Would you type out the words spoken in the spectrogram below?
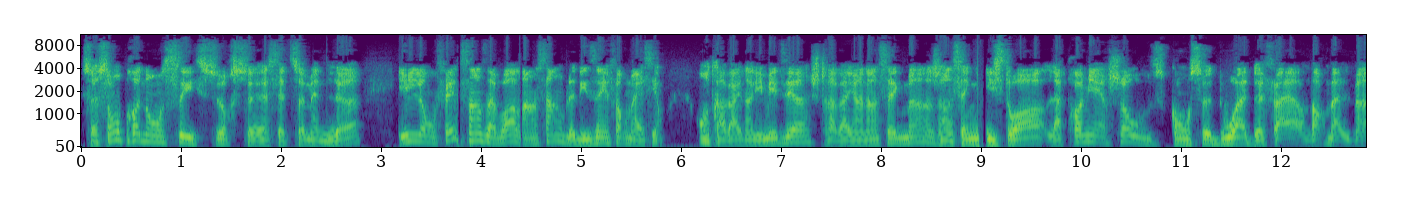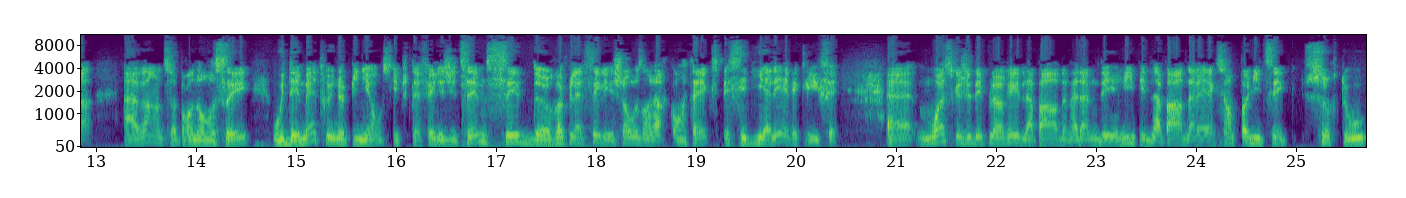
se sont prononcés sur cette semaine-là, ils l'ont fait sans avoir l'ensemble des informations. On travaille dans les médias, je travaille en enseignement, j'enseigne l'histoire. La première chose qu'on se doit de faire normalement, avant de se prononcer ou d'émettre une opinion, ce qui est tout à fait légitime, c'est de replacer les choses dans leur contexte et c'est d'y aller avec les faits. Euh, moi, ce que j'ai déploré de la part de Mme Derry et de la part de la réaction politique, surtout,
